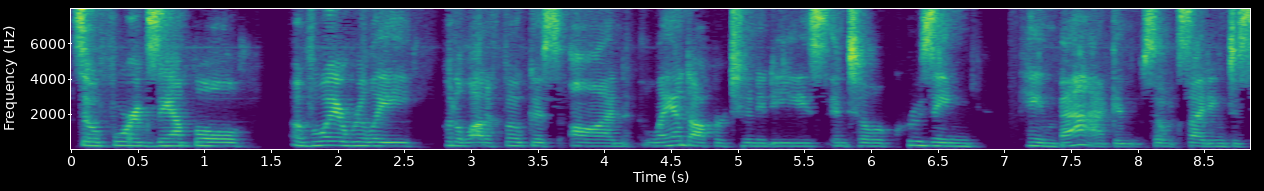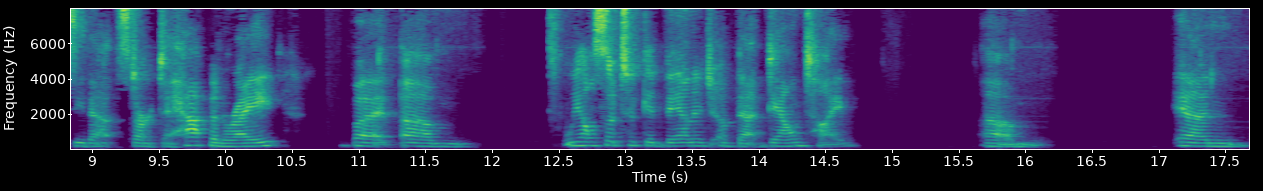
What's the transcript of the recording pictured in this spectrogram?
So, for example, Avoya really put a lot of focus on land opportunities until cruising came back. And so exciting to see that start to happen, right? But um, we also took advantage of that downtime um, and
